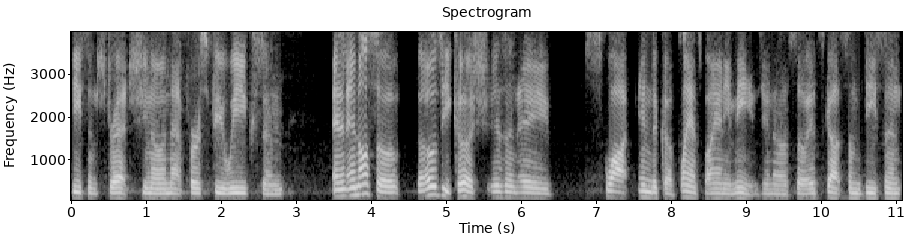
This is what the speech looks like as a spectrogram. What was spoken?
decent stretch, you know, in that first few weeks, and and and also the OZ Kush isn't a squat indica plants by any means, you know, so it's got some decent.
